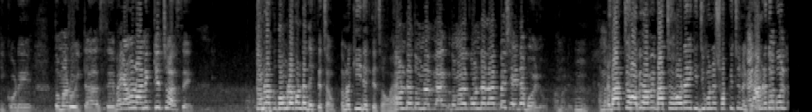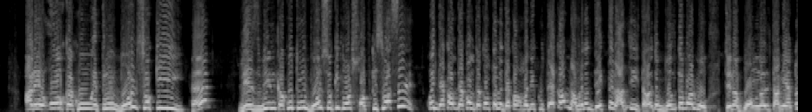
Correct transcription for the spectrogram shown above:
কি করে? তোমার ওইটা আছে। ভাই আমার অনেক কিছু আছে। তোমরা তোমরা কোনটা দেখতে চাও? তোমরা কি দেখতে চাও হ্যাঁ? কোনটা তোমরা কোনটা লাগবে সেইটা বলো আমার। বাচ্চা হবে হবে বাচ্চা হওয়াটাই কি জীবনের সবকিছু নাকি? আমরা তো বল আরে ও কাকু এ তুমি বলছো কি? হ্যাঁ? লেসবিয়ান কাকু তুমি বলছো কি? তোমার সব কিছু আছে? কই দেখাও দেখাও দেখাও তাহলে দেখাও আমাদের একটু দেখাও না আমরা তো দেখতে রাজি তাহলে তো বলতে পারব যে না বঙ্গাল তানি একটা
